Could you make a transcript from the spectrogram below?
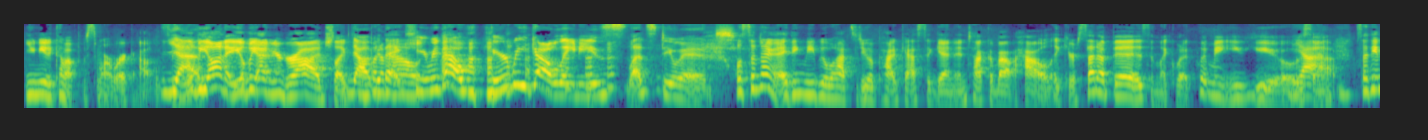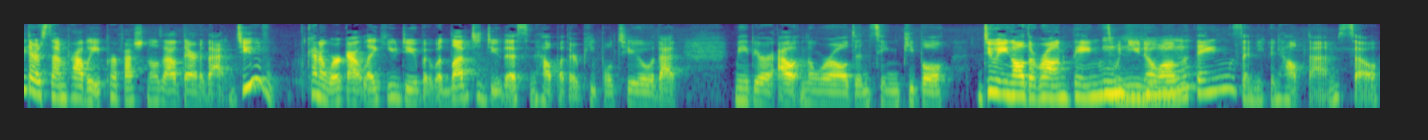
you need to come up with some more workouts. Yes. You'll be on it. You'll be in your garage, like, Yeah, I'll pumping be them like, here we go, here we go, ladies, let's do it. Well, sometimes I think maybe we'll have to do a podcast again and talk about how like your setup is and like what equipment you use. Yeah. So I think there's some probably professionals out there that do kind of work out like you do, but would love to do this and help other people too that maybe are out in the world and seeing people doing all the wrong things when you know all the Mm-hmm. things and you can help them. So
